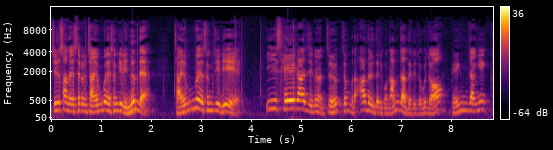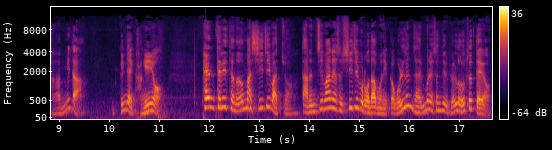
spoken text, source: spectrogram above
질산의 새로운 자연분해 성질이 있는데, 자연분해 성질이 이 세 가지는, 즉, 전부 다 아들들이고 남자들이죠, 그죠? 굉장히 강합니다. 굉장히 강해요. 펜트리트는 엄마 시집 왔죠. 다른 집안에서 시집을 오다 보니까 원래는 자연분해 성질이 별로 없었대요.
